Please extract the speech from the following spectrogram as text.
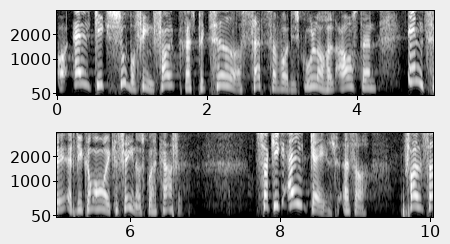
og alt gik super fint. Folk respekterede og satte sig, hvor de skulle og holdt afstand, indtil at vi kom over i caféen og skulle have kaffe. Så gik alt galt. Altså, folk sad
